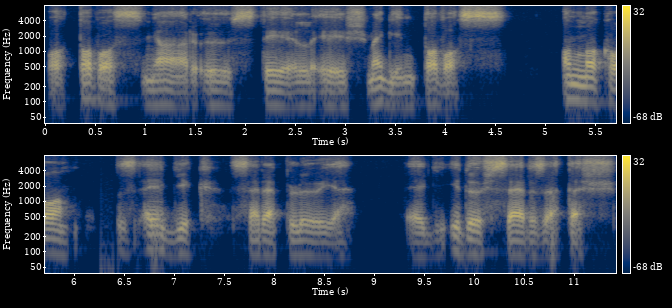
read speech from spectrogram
a tavasz, nyár, ősz, tél, és megint tavasz. Annak az egyik szereplője, egy idős szerzetes,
